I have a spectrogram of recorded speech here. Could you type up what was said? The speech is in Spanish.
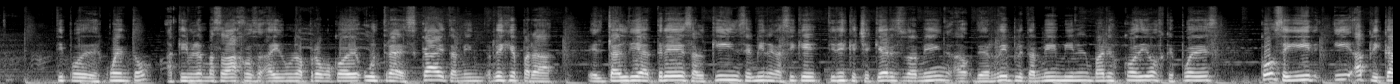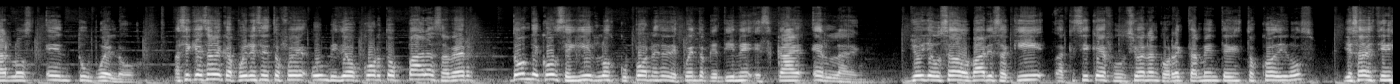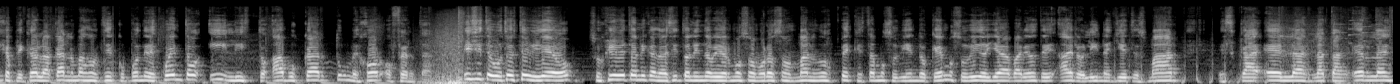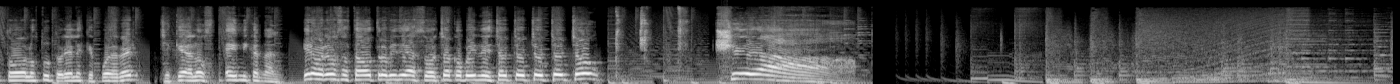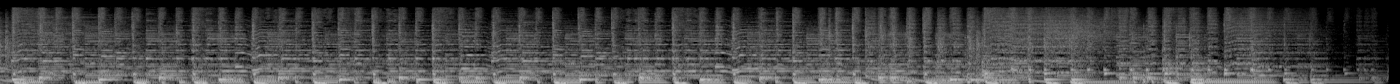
tipo de descuento. Aquí más abajo hay una promo code Ultra Sky, también rige para el tal día 3 al 15, miren, así que tienes que chequear eso también. De Ripley también, miren, varios códigos que puedes conseguir y aplicarlos en tu vuelo. Así que saben capulines, esto fue un video corto para saber dónde conseguir los cupones de descuento que tiene Sky Airline. Yo ya he usado varios aquí, así que funcionan correctamente estos códigos. Ya sabes, tienes que aplicarlo acá nomás donde tienes cupón de descuento y listo, a buscar tu mejor oferta. Y si te gustó este video, suscríbete a mi canalcito lindo, bello, hermoso, amoroso, manos pez que estamos subiendo, que hemos subido ya varios de aerolíneas JetSmart, Sky Airlines, Latam Airlines, todos los tutoriales que puedes ver, chequéalos en mi canal. Y nos veremos hasta otro video. Chao, chau, chau, chau, chau. Chao.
